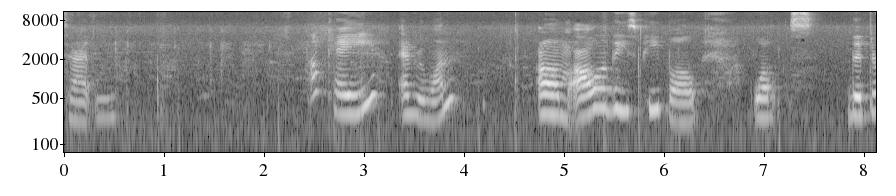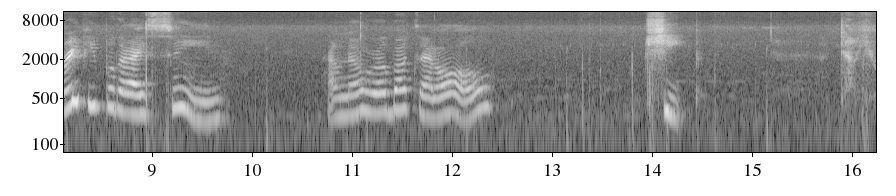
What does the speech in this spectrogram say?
Sadly. Okay everyone. Um, all of these people, well, the three people that I've seen have no Robux at all. Cheap. Tell you.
